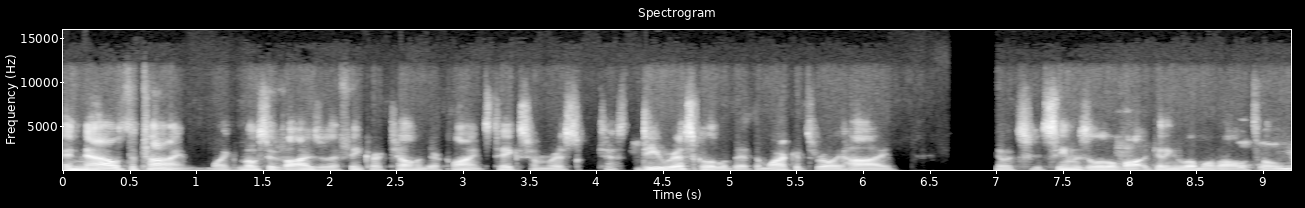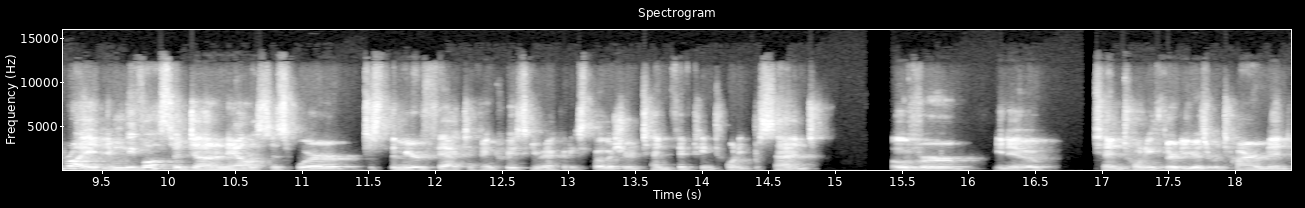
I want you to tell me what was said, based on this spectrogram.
And now is the time. Like most advisors, I think, are telling their clients, take some risk, de-risk a little bit. The market's really high you know, it seems a little vol- getting a little more volatile. Right. And we've also done analysis where just the mere fact of increasing your equity exposure 10, 15, 20% over, you know, 10, 20, 30 years of retirement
